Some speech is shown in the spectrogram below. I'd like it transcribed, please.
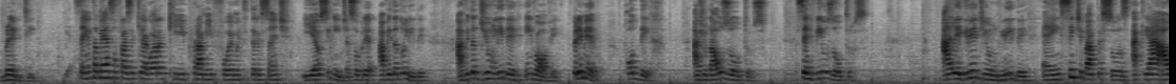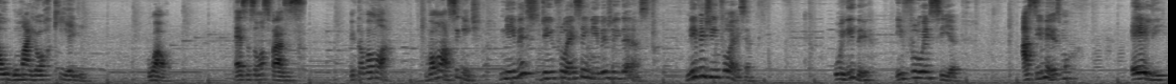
Brady. Tenho também essa frase aqui agora que para mim foi muito interessante e é o seguinte, é sobre a vida do líder. A vida de um líder envolve, primeiro, poder, ajudar os outros, servir os outros. A alegria de um líder é incentivar pessoas a criar algo maior que ele. Uau! Essas são as frases. Então vamos lá. Vamos lá, seguinte: níveis de influência e níveis de liderança. Níveis de influência. O líder influencia a si mesmo, ele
